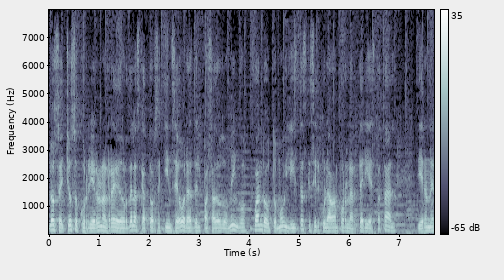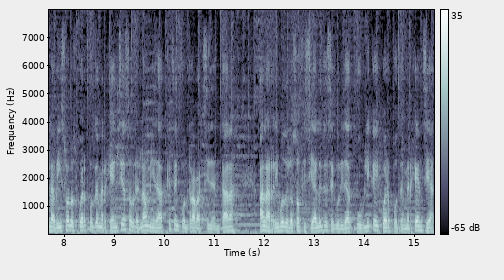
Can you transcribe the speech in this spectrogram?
Los hechos ocurrieron alrededor de las 14:15 horas del pasado domingo, cuando automovilistas que circulaban por la arteria estatal dieron el aviso a los cuerpos de emergencia sobre la unidad que se encontraba accidentada. Al arribo de los oficiales de seguridad pública y cuerpos de emergencia,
